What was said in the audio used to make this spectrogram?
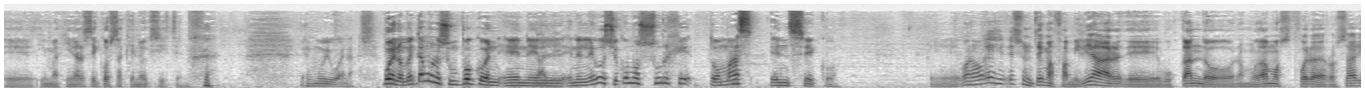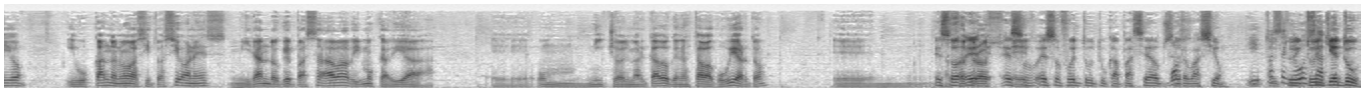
eh, imaginarse cosas que no existen. Es muy buena. Bueno, metámonos un poco en, en el, en el negocio. ¿Cómo surge Tomás en seco? Eh, bueno, es, es un tema familiar, eh, buscando, nos mudamos fuera de Rosario y buscando nuevas situaciones, mirando qué pasaba, vimos que había eh, un nicho del mercado que no estaba cubierto. Eh, Eso, nosotros, eh, eso, eh, eso fue tu, tu capacidad de vos- observación, y tu, pasa tu- que vos tu inquietud.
